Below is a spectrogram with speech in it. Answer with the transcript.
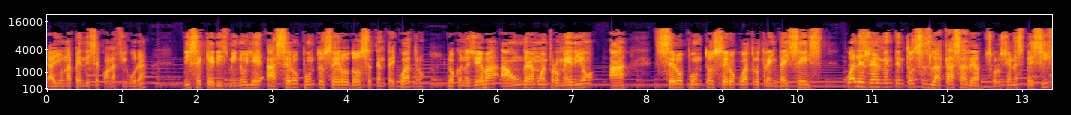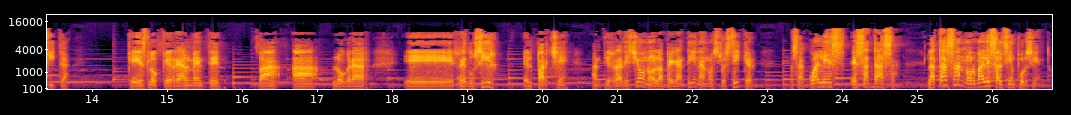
hay un apéndice con la figura, dice que disminuye a 0.0274, lo que nos lleva a un gramo en promedio a 0.0436. ¿Cuál es realmente entonces la tasa de absorción específica? que es lo que realmente va a lograr eh, reducir el parche antirradiación o la pegantina, nuestro sticker. O sea, ¿cuál es esa tasa? La tasa normal es al 100%.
